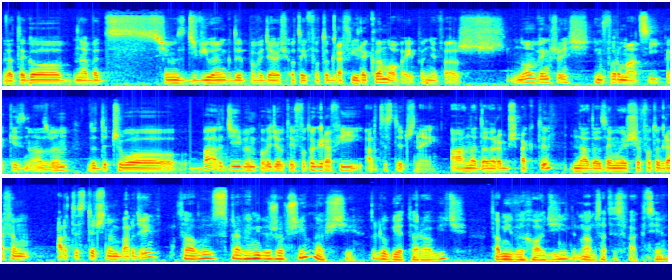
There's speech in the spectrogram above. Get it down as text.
Dlatego nawet się zdziwiłem, gdy powiedziałeś o tej fotografii reklamowej, ponieważ no, większość informacji, jakie znalazłem, dotyczyło bardziej, bym powiedział, tej fotografii artystycznej. A nadal robisz akty? Nadal zajmujesz się fotografią artystyczną bardziej? To sprawia mi dużo przyjemności. Lubię to robić. To mi wychodzi, mam satysfakcję,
